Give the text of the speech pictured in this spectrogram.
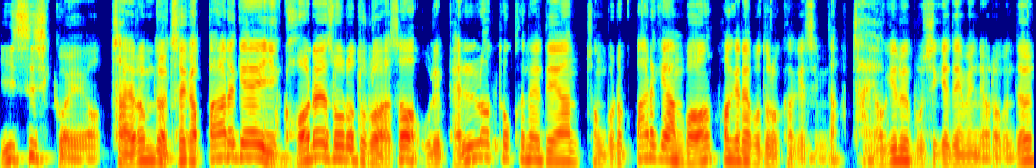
있으실 거예요. 자, 여러분들 제가 빠르게 이 거래소로 들어와서 우리 벨러 토큰에 대한 정보를 빠르게 한번 확인해 보도록 하겠습니다. 자, 여기를 보시게 되면 여러분들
